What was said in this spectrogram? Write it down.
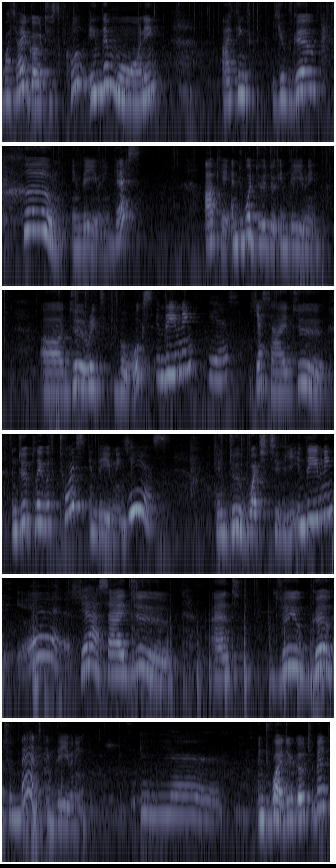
But I go to school in the morning. I think you go home in the evening, yes? Okay, and what do you do in the evening? Uh, do you read books in the evening? Yes. Yes, I do. And do you play with toys in the evening? Yes. Okay, do you watch TV in the evening? Yes. Yes, I do. And do you go to bed in the evening? No. And why do you go to bed?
